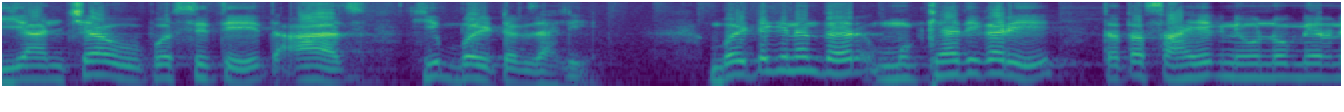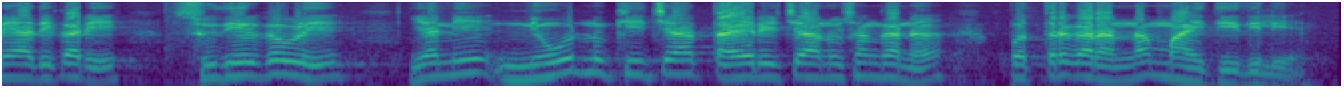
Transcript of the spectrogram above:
यांच्या उपस्थितीत आज ही बैठक झाली. बैठकीनंतर मुख्याधिकारी तथा सहाय्यक निवडणूक निर्णय अधिकारी सुधीर गवळी यांनी निवडणुकीच्या तयारीच्या अनुषंगानं पत्रकारांना माहिती दिली. आहे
